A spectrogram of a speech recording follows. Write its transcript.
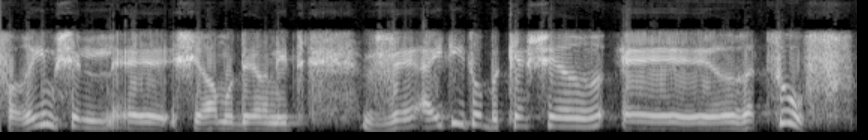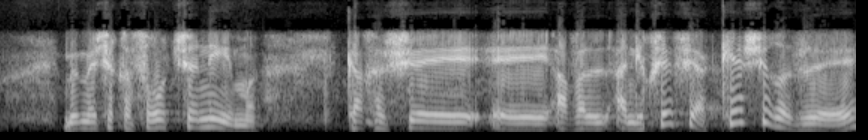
ספרים של אה, שירה מודרנית, והייתי איתו בקשר אה, רצוף במשך עשרות שנים. ככה ש... אה, אבל אני חושב שהקשר הזה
